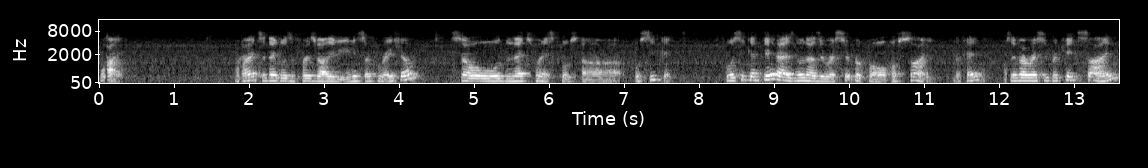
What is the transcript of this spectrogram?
y. Alright, so there goes the first value of the unit circle ratio. So the next one is cos, uh, cosecant. Cosecant theta is known as the reciprocal of sine. Okay? So if I reciprocate sine,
